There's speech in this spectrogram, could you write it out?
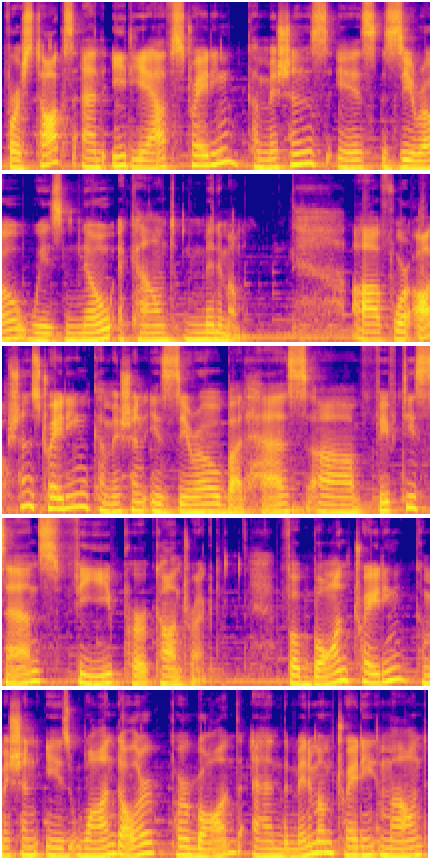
For stocks and ETFs trading, commissions is zero with no account minimum. Uh, for options trading, commission is zero but has uh, 50 cents fee per contract. For bond trading, commission is $1 per bond and the minimum trading amount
